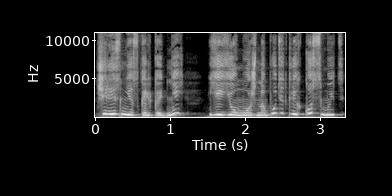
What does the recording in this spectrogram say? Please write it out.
«Через несколько дней ее можно будет легко смыть».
